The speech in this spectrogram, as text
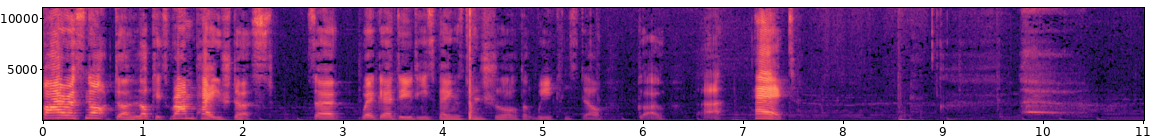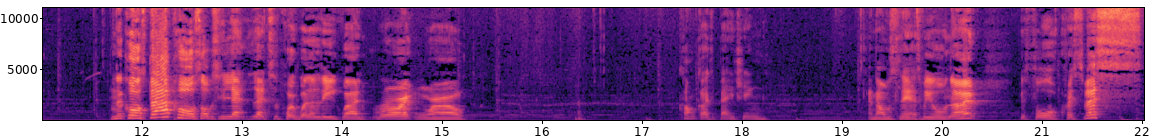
Virus not done. Look, it's rampage dust. So we're going to do these things to ensure that we can still go ahead. And of course, that course obviously led, led to the point where the league went, right, well, can't go to Beijing. And obviously, as we all know, before Christmas,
